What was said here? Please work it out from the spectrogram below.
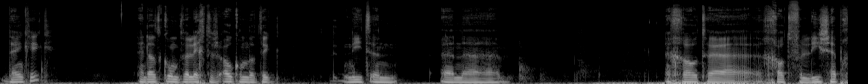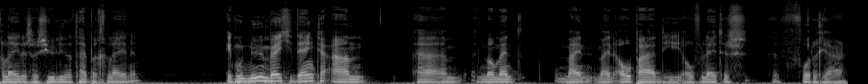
denk ik. En dat komt wellicht dus ook omdat ik niet een, een, eh, een groot, eh, groot verlies heb geleden, zoals jullie dat hebben geleden. Ik moet nu een beetje denken aan ehm, het moment mijn, mijn opa, die overleed dus eh, vorig jaar.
